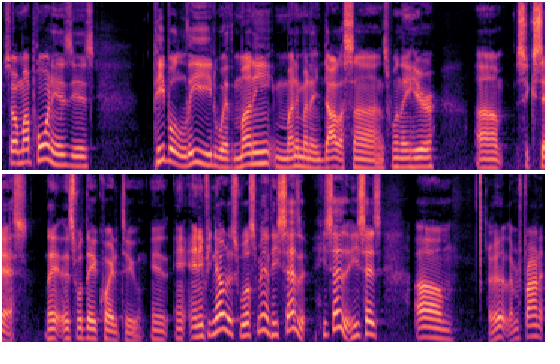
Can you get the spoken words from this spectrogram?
So my point is, is people lead with money, money, money, dollar signs when they hear um, success. They, that's what they equate it to. And, and, if you notice, Will Smith, he says it. He says it. He says, um, uh, let me find it.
